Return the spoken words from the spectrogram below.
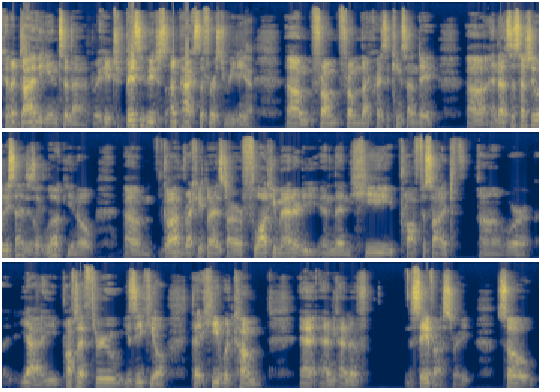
kind of diving into that. Right, he basically just unpacks the first reading yeah. um, from from that Christ the King Sunday, uh, and that's essentially what he says. He's like, look, you know, um, God recognized our flawed humanity, and then He prophesied. Uh, or yeah, he prophesied through Ezekiel that he would come and, and kind of save us, right? So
